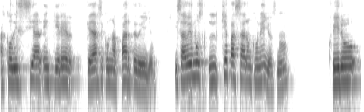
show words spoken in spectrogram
a codiciar en querer quedarse con una parte de ello. y sabemos qué pasaron con ellos, ¿no? Pero,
